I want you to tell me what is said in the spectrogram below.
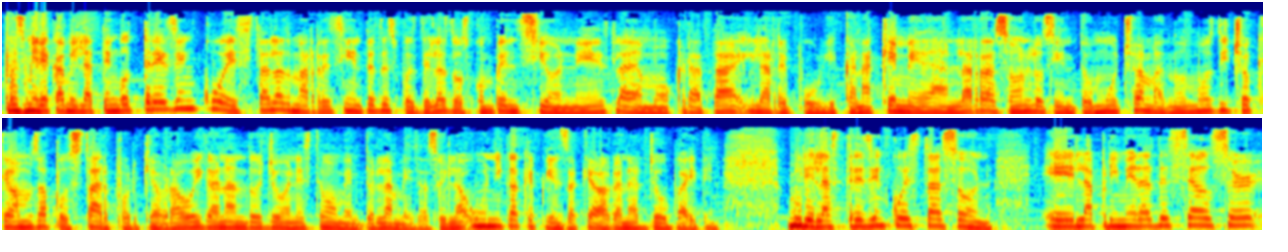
Pues mire, Camila, tengo tres encuestas, las más recientes después de las dos convenciones, la demócrata y la republicana, que me dan la razón. Lo siento mucho. Además, no hemos dicho que vamos a apostar, porque ahora voy ganando yo en este momento en la mesa. Soy la única que piensa que va a ganar Joe Biden. Mire, las tres encuestas son: eh, la primera es de Seltzer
